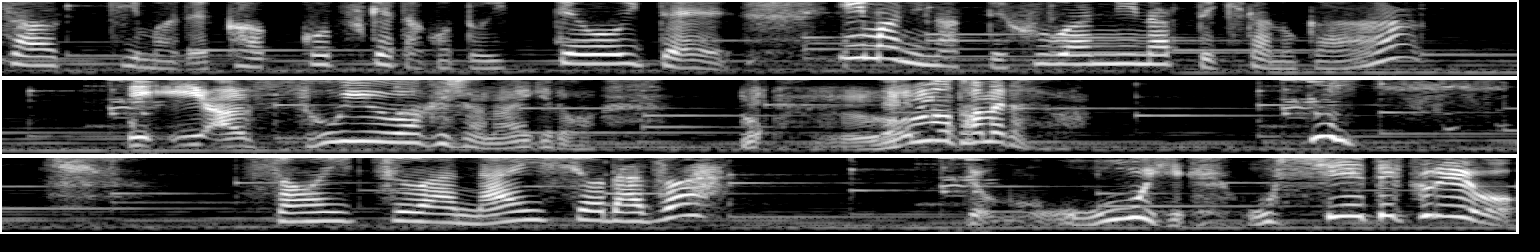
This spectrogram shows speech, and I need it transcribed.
さっきまでカッコつけたこと言っておいて、今になって不安になってきたのか？い、いや、そういうわけじゃないけど、ね、念のためだよ。にしし。そいつは内緒だぞ。おい、教えてくれよ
